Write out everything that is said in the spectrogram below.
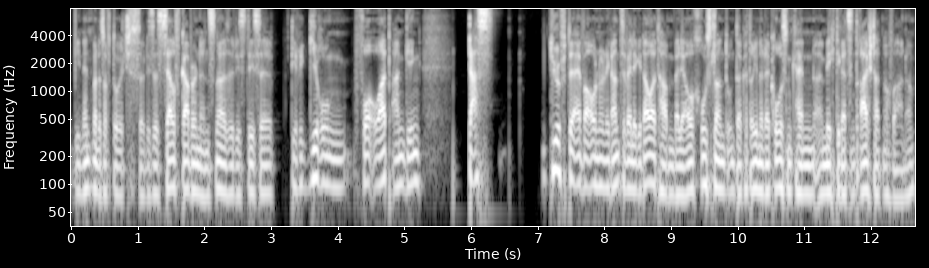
wie nennt man das auf Deutsch, so diese Self-Governance, ne, also dies, diese, die Regierung vor Ort anging, das dürfte einfach auch noch eine ganze Weile gedauert haben, weil ja auch Russland unter Katharina der Großen kein äh, mächtiger Zentralstaat noch war, ne.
